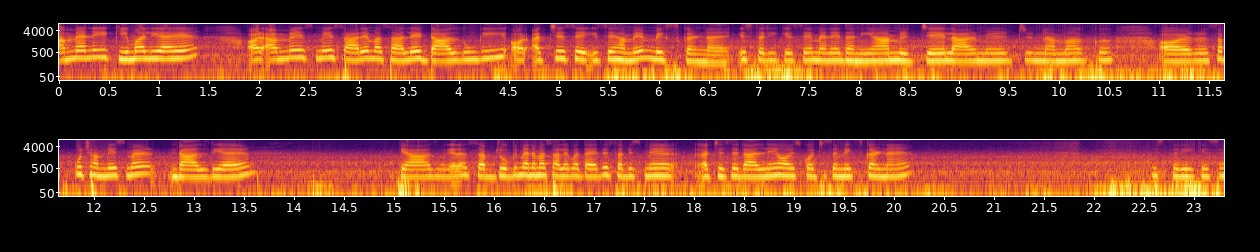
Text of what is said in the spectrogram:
अब मैंने ये कीमा लिया है और अब मैं इसमें सारे मसाले डाल दूँगी और अच्छे से इसे हमें मिक्स करना है। इस तरीके से मैंने धनिया, मिर्चें, लाल मिर्च, नमक और सब कुछ हमने इसमें डाल दिया है। प्याज वगैरह सब जो भी मैंने मसाले बताए थे सब इसमें अच्छे से डालने हैं और इसको अच्छे से मिक्स करना है। इस तरीके से।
